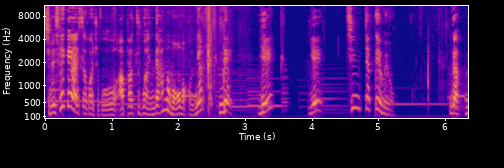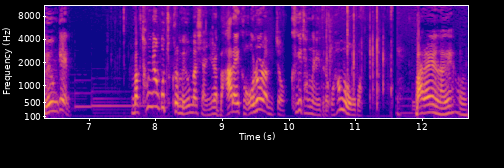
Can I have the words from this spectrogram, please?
집에 세 개가 있어가지고 아빠 주고 왔는데 한번 먹어봤거든요. 근데 얘, 얘 진짜 꽤 매워. 그러니까 매운 게 막 청양고추 그런 매운맛이 아니라 마라의 그 얼얼함 있죠? 그게 장난 아니더라고. 한번 먹어봐. 마라의 나게? 어.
